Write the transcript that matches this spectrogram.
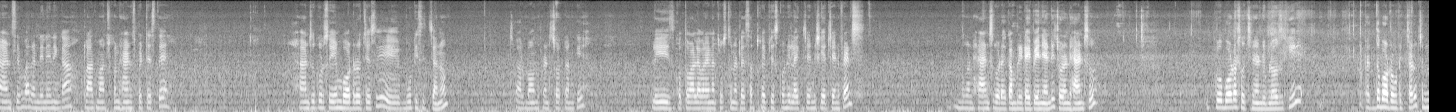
హ్యాండ్స్ ఇవ్వాలండి. నేను ఇంకా క్లాత్ మార్చుకొని హ్యాండ్స్ పెట్టేస్తే హ్యాండ్స్కి కూడా సేమ్ బార్డర్ వచ్చేసి బూటీస్ ఇచ్చాను. చాలా బాగుంది ఫ్రెండ్స్ చూడటానికి. ప్లీజ్ కొత్త వాళ్ళు ఎవరైనా చూస్తున్నట్లయితే సబ్స్క్రైబ్ చేసుకోండి లైక్ చేయండి షేర్ చేయండి ఫ్రెండ్స్. ఎందుకంటే హ్యాండ్స్ కూడా కంప్లీట్ అయిపోయినాయి అండి. చూడండి హ్యాండ్స్. టూ బార్డర్స్ వచ్చినాయండి బ్లౌజ్కి. పెద్ద బార్డర్ ఒకటి ఇచ్చాడు చిన్న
